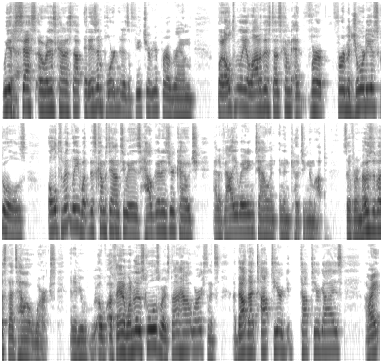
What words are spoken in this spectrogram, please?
we yeah. obsess over this kind of stuff. It is important. It is a future of your program, but ultimately, a lot of this does come to and for for a majority of schools. Ultimately, what this comes down to is how good is your coach at evaluating talent and then coaching them up. So for most of us, that's how it works. And if you're a fan of one of those schools where it's not how it works and it's about that top tier top tier guys, all right,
